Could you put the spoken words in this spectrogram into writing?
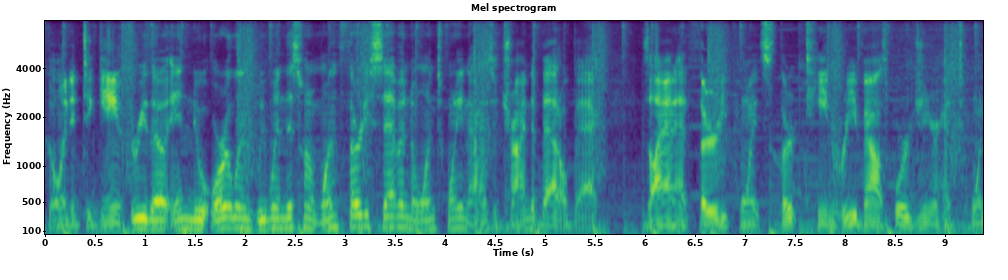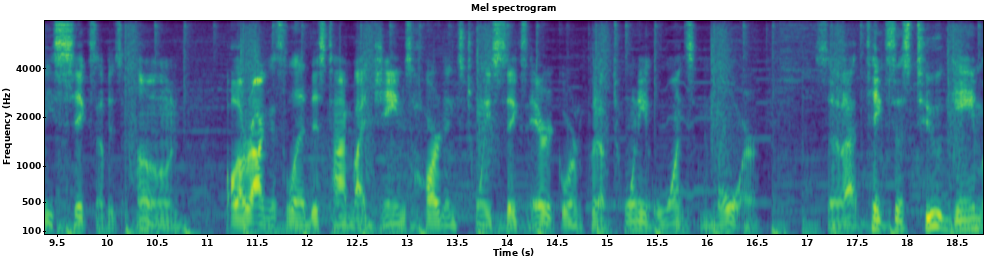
Going into game three, though, in New Orleans, we win this one 137 to 129, so trying to battle back. Zion had 30 points, 13 rebounds. Porter Jr. had 26 of his own, while the Rockets led this time by James Harden's 26. Eric Gordon put up 20 once more. So that takes us to game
